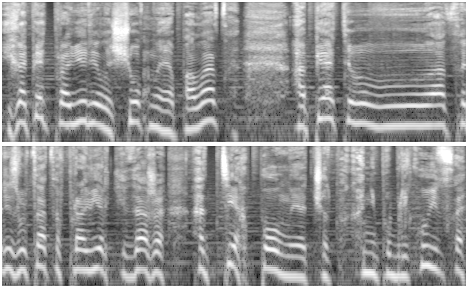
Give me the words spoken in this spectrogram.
Их опять проверила счетная палата. Опять э, от результатов проверки, даже от тех полный отчет пока не публикуется,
